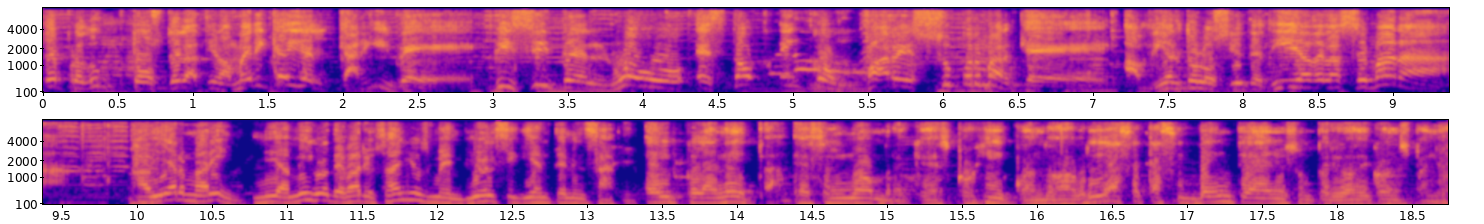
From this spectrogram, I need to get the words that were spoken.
de productos de Latinoamérica y el Caribe. Visite el nuevo Stop en Compare Supermarket. Abierto los 7 días de la semana. Javier Marín, mi amigo de varios años, me envió el siguiente mensaje. El Planeta es el nombre que escogí cuando abrí hace casi 20 años un periódico en español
